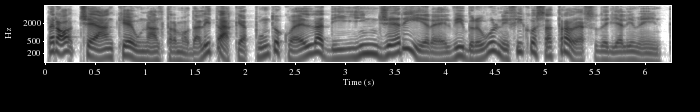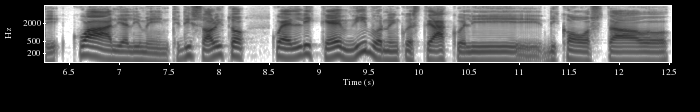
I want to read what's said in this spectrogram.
Però c'è anche un'altra modalità che è appunto quella di ingerire il vibrio vulnificus attraverso degli alimenti. Quali alimenti? Di solito quelli che vivono in queste acque di costa o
